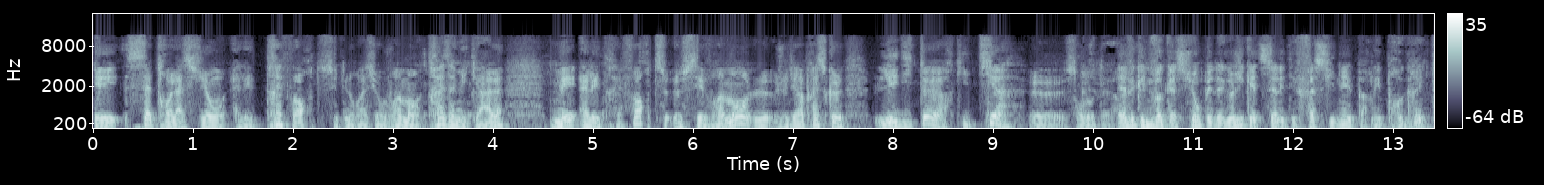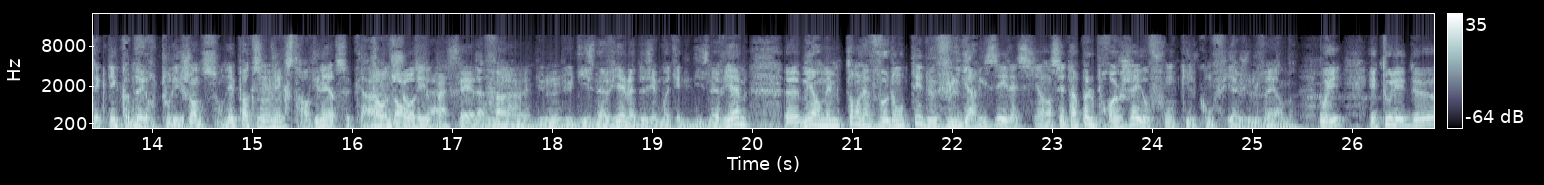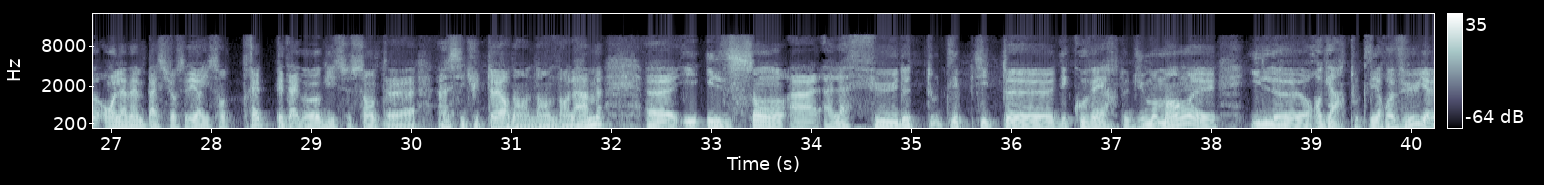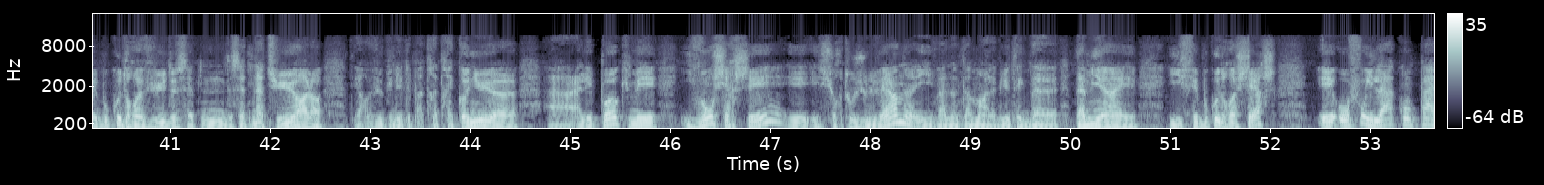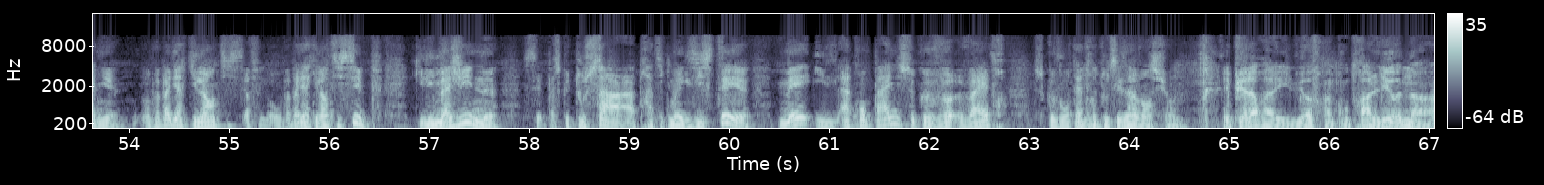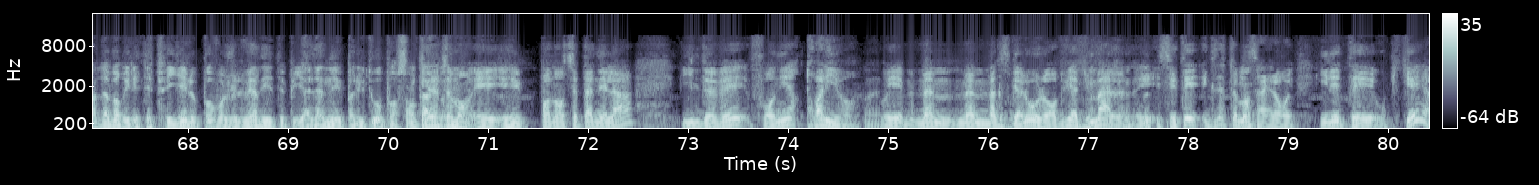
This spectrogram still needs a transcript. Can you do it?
Et cette relation, elle est très forte. C'est une relation vraiment très amicale, mais elle est très forte. C'est vraiment, le, je dirais presque, l'éditeur qui tient euh, son auteur. Et avec une vocation pédagogique, Hetzel était fasciné par les progrès techniques, comme d'ailleurs tous les gens de son époque. C'était mmh. extraordinaire ce qu'a Tant de choses se passaient à la fin du, mmh. du, 19e, la deuxième moitié du 19e, euh, mais en même temps la volonté de vulgariser la C'est un peu le projet, au fond, qu'il confie à Jules Verne. Oui, et tous les deux ont la même passion, c'est-à-dire ils sont très pédagogues, ils se sentent euh, instituteurs dans, dans, dans l'âme, euh, ils, sont à, à l'affût de toutes les petites euh, découvertes du moment, et ils euh, regardent toutes les revues, il y avait beaucoup de revues de cette, de cette nature, alors des revues qui n'étaient pas très très connues à, à l'époque, mais ils vont chercher, et, et, surtout Jules Verne, il va notamment à la bibliothèque d'Amiens et il fait beaucoup de recherches, et au fond, il accompagne. On peut pas dire qu'il anticipe, on peut pas dire qu'il anticipe, qu'il imagine, c'est parce que tout ça a pratiquement existé, mais il accompagne ce que va être, ce que vont être mmh. toutes ces inventions. Et puis alors, il lui offre un contrat léonin. Hein. D'abord, il était payé, le pauvre Jules Verne, il était payé à l'année, pas du tout au pourcentage. Exactement. Et, et pendant cette année-là, il devait fournir trois livres. Vous voyez, même même Max Gallo aujourd'hui a du mal. et c'était exactement ça. Alors, il était au piquet,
